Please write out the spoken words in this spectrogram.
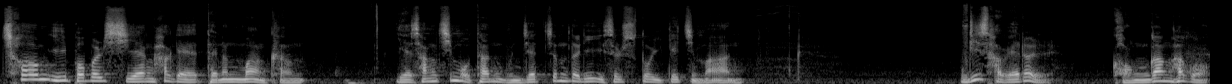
처음 이 법을 시행하게 되는 만큼 예상치 못한 문제점들이 있을 수도 있겠지만 우리 사회를 건강하고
